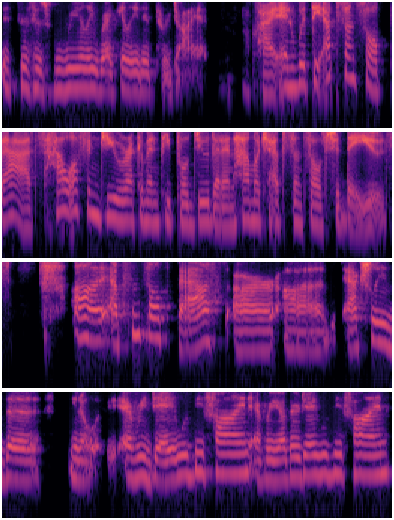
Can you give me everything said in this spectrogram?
It, this is really regulated through diet. Okay. And with the Epsom salt baths, how often do you recommend people do that and how much Epsom salt should they use? Uh, Epsom salts baths are uh, actually the, you know, every day would be fine, every other day would be fine.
